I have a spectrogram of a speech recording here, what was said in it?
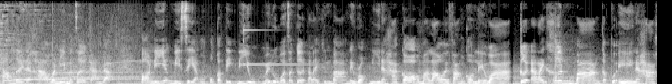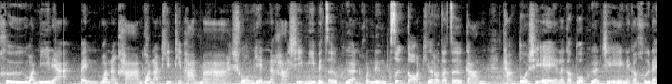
ชันเลยนะคะ วันนี้มาเจอกันแบบตอนนี้ยังมีเสียงปกติดีอยู่ ไม่รู้ว่าจะเกิดอะไรขึ้นบ้างในบล็อกนี้นะคะ ก็มาเล่าให้ฟังก่อนเลยว่า เกิดอะไรขึ้นบ้างกับตัวเองนะคะ คือวันนี้เนี่ย เป็นวันอังคาร วันอาทิตย์ที่ผ่านมาช่วงเย็นนะคะชีมีไปเจอเพื่อนคนหนึ่งซึ่งก่อนที่เราจะเจอกันทั้งตัวชีเอง แล้วก็ตัวเพื่อนชีเองเนี่ยก็คือได้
